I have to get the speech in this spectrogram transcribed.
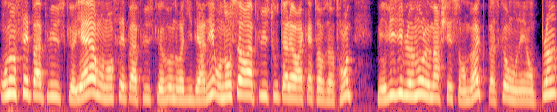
on n'en sait pas plus que hier, on n'en sait pas plus que vendredi dernier, on en saura plus tout à l'heure à 14h30, mais visiblement le marché s'en moque parce qu'on est en plein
